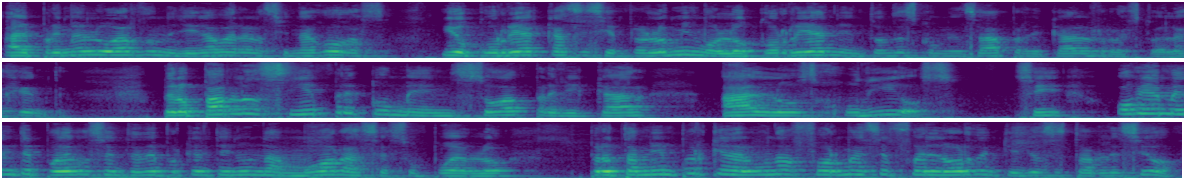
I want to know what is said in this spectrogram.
al primer lugar donde llegaba era las sinagogas. Y ocurría casi siempre lo mismo, lo corrían y entonces comenzaba a predicar al resto de la gente. Pero Pablo siempre comenzó a predicar a los judíos. ¿sí? Obviamente podemos entender por qué él tiene un amor hacia su pueblo, pero también porque de alguna forma ese fue el orden que Dios estableció.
